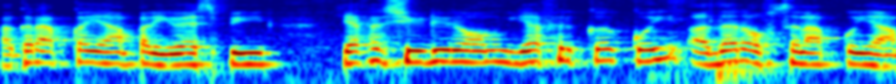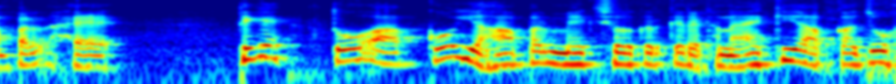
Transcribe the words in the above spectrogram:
अगर आपका यहाँ पर यू या फिर सी डी रोम या फिर कोई अदर ऑप्शन आपको यहाँ पर है, ठीक है? तो आपको यहाँ पर मेक श्योर करके रखना है कि आपका जो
